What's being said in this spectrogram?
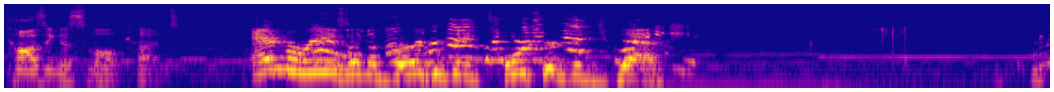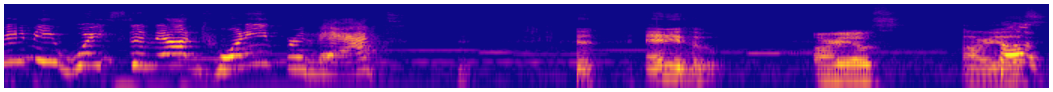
causing a small cut. Anne Marie is on the verge Oh, of getting tortured to about death. that 20? You made me waste a nat 20 for that. Anywho, Arios. Arios.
